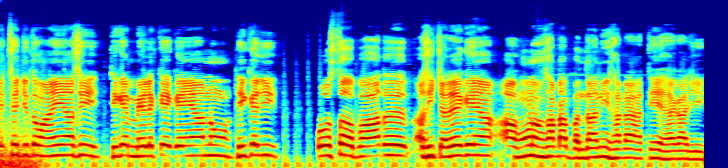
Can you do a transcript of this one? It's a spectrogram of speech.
ਇੱਥੇ ਜਦੋਂ ਆਏ ਆ ਅਸੀਂ ਠੀਕ ਹੈ ਮਿਲ ਕੇ ਗਏ ਆ ਉਹਨੂੰ ਠੀਕ ਹੈ ਜੀ। ਉਸ ਤੋਂ ਬਾਅਦ ਅਸੀਂ ਚਲੇ ਗਏ ਆ ਆ ਹੁਣ ਸਾਡਾ ਬੰਦਾ ਨਹੀਂ ਸਾਡਾ ਇੱਥੇ ਹੈਗਾ ਜੀ।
